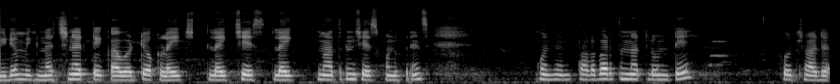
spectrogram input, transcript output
వీడియో మీకు నచ్చినట్టే కాబట్టి ఒక లైక్ లైక్ చేసి లైక్ మాత్రం చేసుకోండి ఫ్రెండ్స్. కొంచెం తడబడుతున్నట్లు ఉంటే కొంచెం అది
